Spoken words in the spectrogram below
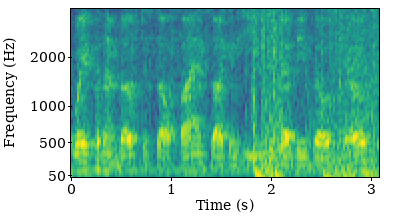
Wait for them both to start fighting so I can easily get these little kills.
